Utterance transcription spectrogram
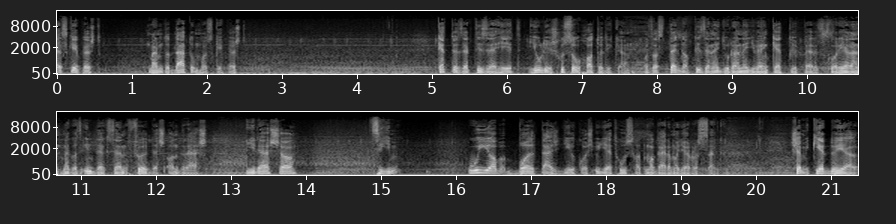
Ehhez képest, mármint a dátumhoz képest, 2017. július 26-án, azaz tegnap 11 óra 42 perckor jelent meg az Indexen Földes András írása, cím, újabb baltásgyilkos ügyet húzhat magára Magyarország. Semmi kérdőjel,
